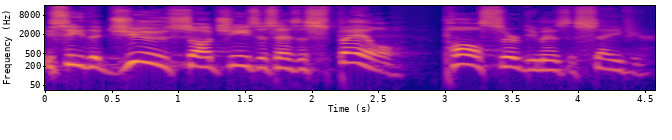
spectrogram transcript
You see, the Jews saw Jesus as a spell, Paul served him as a Savior.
